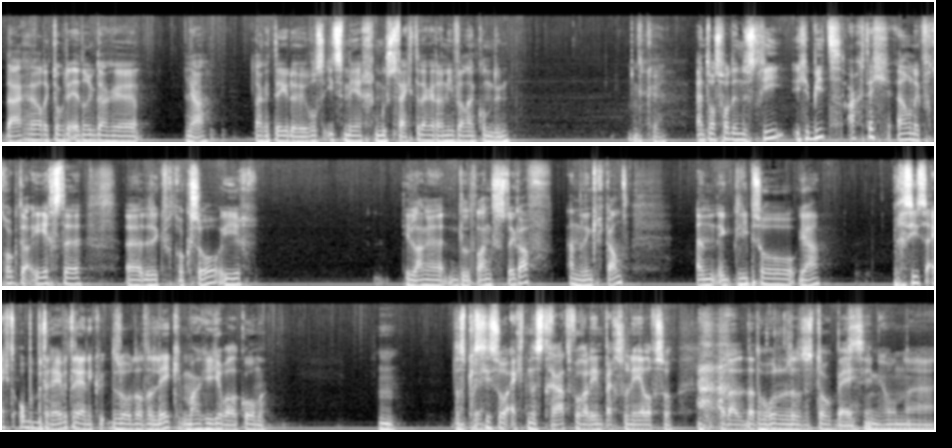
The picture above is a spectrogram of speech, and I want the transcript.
Daar had ik toch de indruk dat je, ja, dat je tegen de heuvels iets meer moest vechten. Dat je daar niet veel aan kon doen. Oké. En het was wat industriegebiedachtig. Hè, want ik vertrok de eerste... eh, dus ik vertrok zo, hier... Die lange, het langste stuk af, aan de linkerkant. En ik liep zo, ja... Precies echt op het bedrijventerrein. Ik, zodat het leek, mag je hier wel komen. Hm. Dat is precies zo echt een straat voor alleen personeel of zo. Maar dat, dat hoorde er dus toch bij. Zijn gewoon eh,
